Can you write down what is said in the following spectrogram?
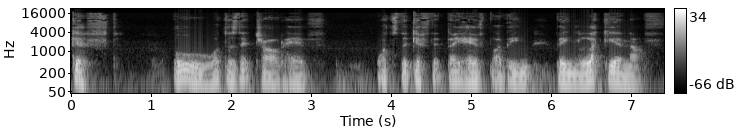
gift. Oh, what does that child have? What's the gift that they have by being being lucky enough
